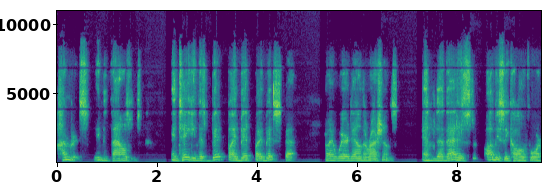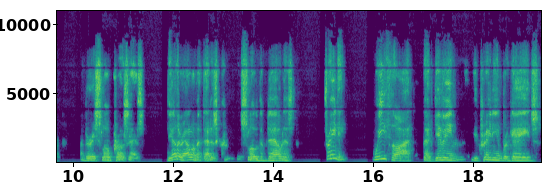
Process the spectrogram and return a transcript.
hundreds, even thousands, and taking this bit by bit by bit step, trying to wear down the Russians. And uh, that is obviously called for a very slow process. The other element that has slowed them down is training. We thought that giving Ukrainian brigades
